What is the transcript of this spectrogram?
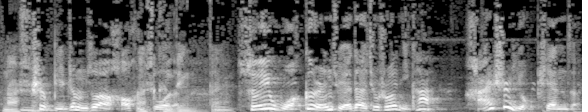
那是是比这么做要好很多的。对，所以我个人觉得，就是说，你看，还是有片子。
